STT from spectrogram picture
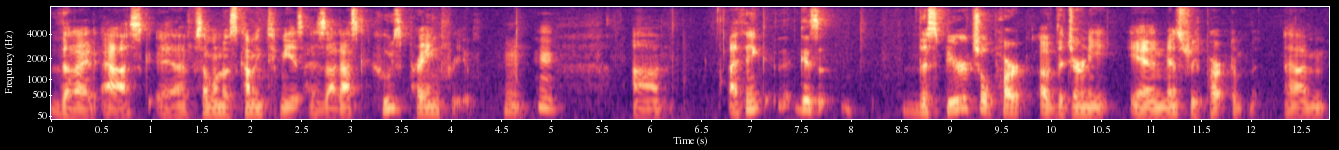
that I'd ask if someone was coming to me is, is I'd ask, who's praying for you? Hmm. Um, I think because the spiritual part of the journey in ministry part, um,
